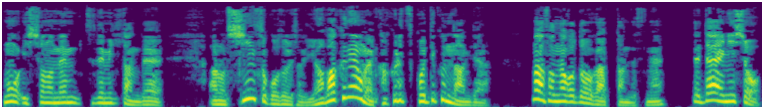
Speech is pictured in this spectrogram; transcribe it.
も一緒のメンツで見てたんで、あの、心底踊り人でやばくねお前確率超えてくんな、みたいな。まあそんなことがあったんですね。で、第2章。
